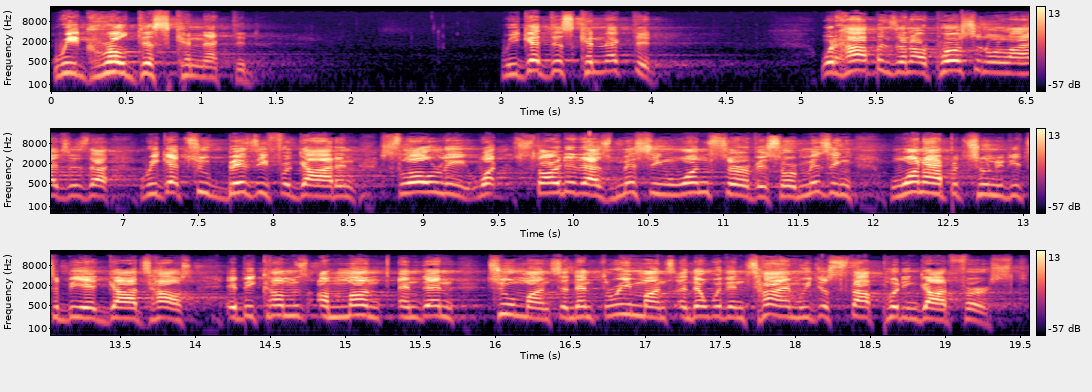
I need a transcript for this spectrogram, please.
we grow disconnected. We get disconnected. What happens in our personal lives is that we get too busy for God, and slowly, what started as missing one service or missing one opportunity to be at God's house, it becomes a month, and then two months, and then three months, and then within time, we just stop putting God first.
